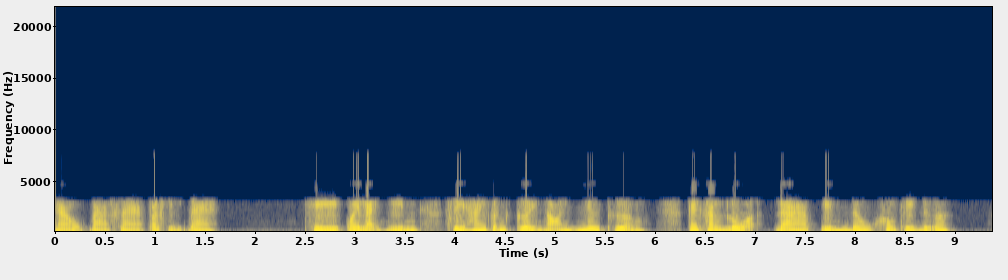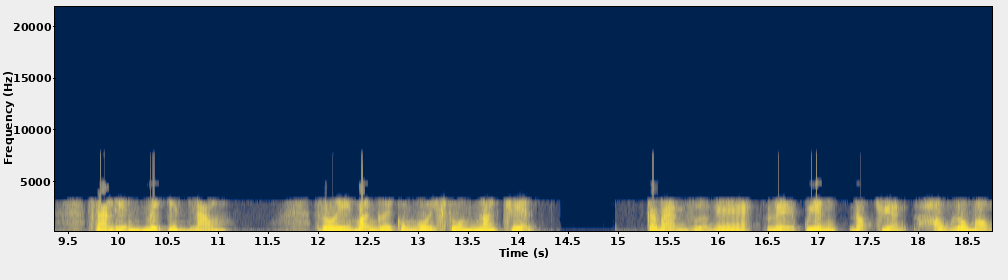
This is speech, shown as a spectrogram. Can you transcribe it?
chào bà già và dì ba. Khi quay lại nhìn, dì hai vẫn cười nói như thường, cái khăn lụa đã biến đâu không thấy nữa. Giả liễn mới yên lòng. Rồi mọi người cùng ngồi xuống nói chuyện. Các bạn vừa nghe Lệ Quyên đọc truyện Hồng Lâu Mộng,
